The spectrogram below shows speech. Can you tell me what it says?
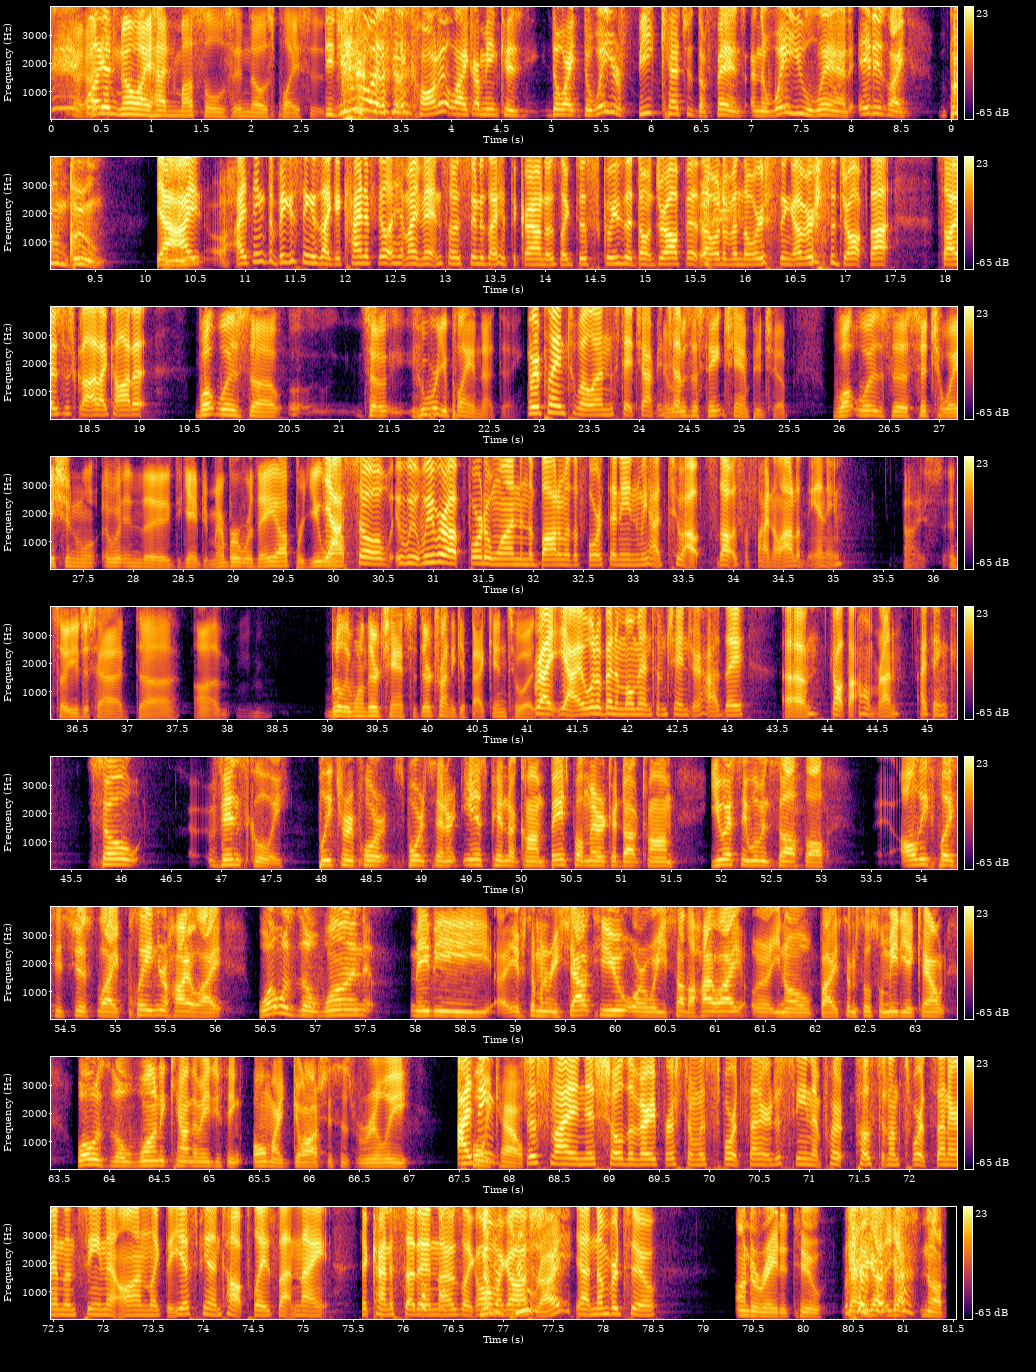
Like, I didn't know I had muscles in those places. Did you realize you caught it? Like, I mean, because the like the way your feet catches the fence and the way you land, it is like boom, boom. yeah, I I ugh. I think the biggest thing is I could kind of feel it hit my mitten. So as soon as I hit the ground, I was like, just squeeze it, don't drop it. That would have been the worst thing ever to drop that. So I was just glad I caught it. What was uh? So who were you playing that day? We were playing Tooele in the state championship. It was a state championship. What was the situation in the, the game? Do you remember? Were they up? Were you up? Yeah, up? so we, we were up four to one in the bottom of the fourth inning. We had two outs, so that was the final out of the inning. Nice. And so you just had uh, uh, really one of their chances. They're trying to get back into it. Right? Yeah, it would have been a momentum changer had they um got that home run. I think. So, Vince Scully, Bleacher Report, Sports Center, ESPN.com, BaseballAmerica.com, USA Women's Softball, all these places just like playing your highlight. What was the one? Maybe uh, if someone reached out to you, or where you saw the highlight, or you know, by some social media account. What was the one account that made you think, "Oh my gosh, this is really"? I Holy think cow. just my initial, the very first one was Sports Center. Just seeing it put, posted on Sports Center and then seeing it on like the ESPN top plays that night, it kind of set in. and I was like, oh Number my two, gosh, right? Yeah, number two. Underrated too. You got, you got, you got snubbed.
